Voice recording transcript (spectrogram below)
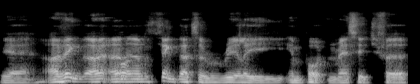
Yeah, I think I, I think that's a really important message for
